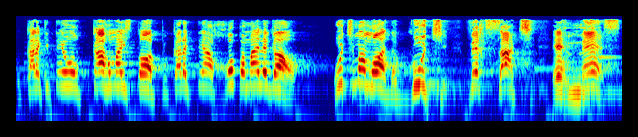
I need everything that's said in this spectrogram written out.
O cara que tem o carro mais top, o cara que tem a roupa mais legal, Última moda, Gucci, Versace, Hermès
